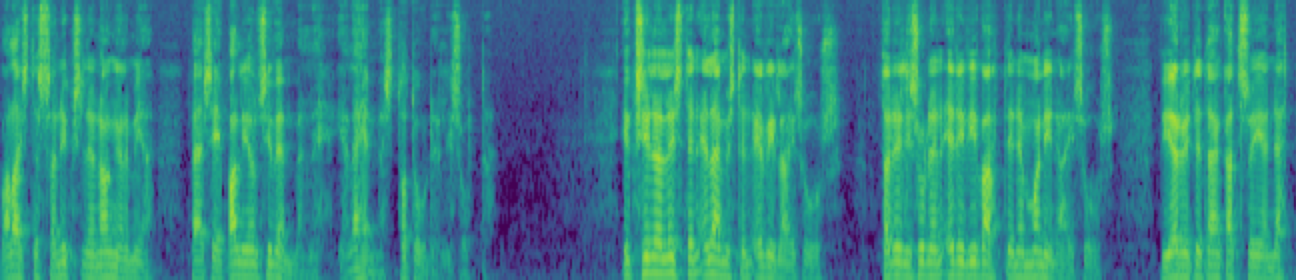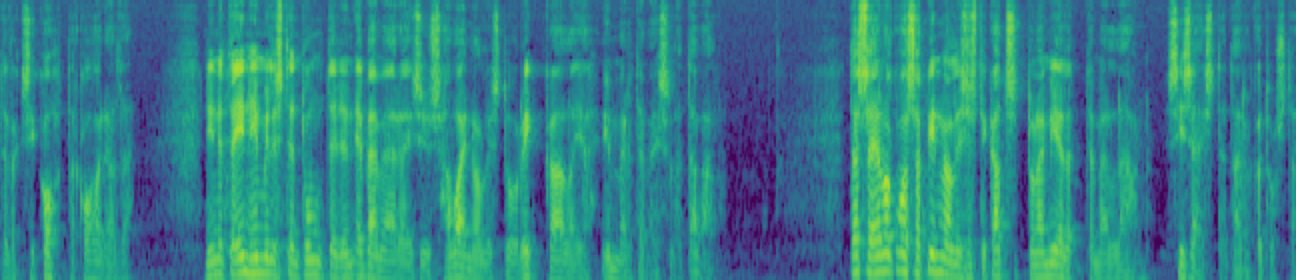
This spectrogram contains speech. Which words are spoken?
valaistessaan yksilön ongelmia pääsee paljon syvemmälle ja lähemmäs totuudellisuutta. Yksilöllisten elämysten erilaisuus, todellisuuden eri vivahteiden moninaisuus vyörytetään katsojien nähtäväksi kohta kohdalta, niin että inhimillisten tunteiden epämääräisyys havainnollistuu rikkaalla ja ymmärtäväisellä tavalla. Tässä elokuvassa pinnallisesti katsottuna mielettömällä on sisäistä tarkoitusta.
